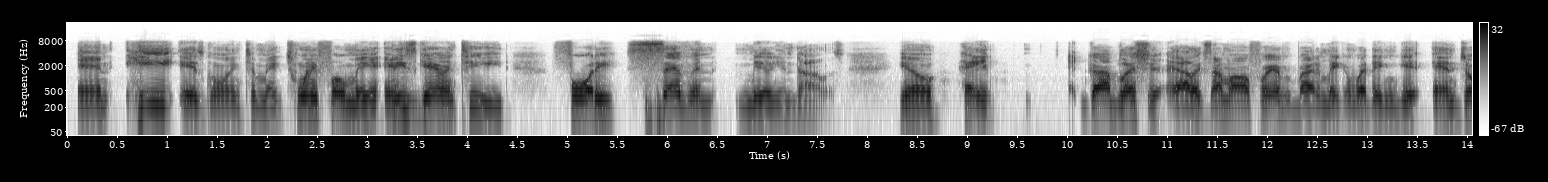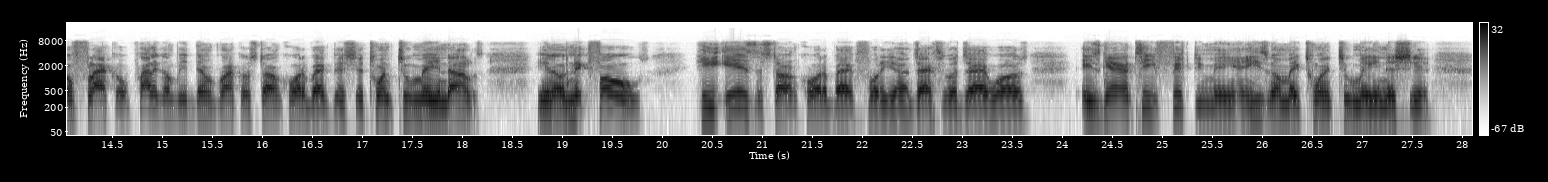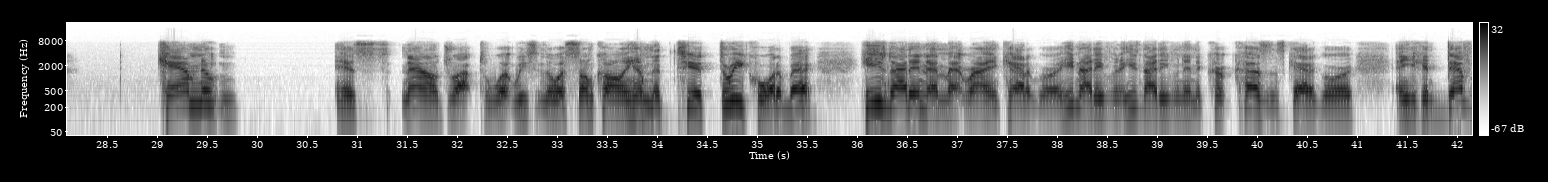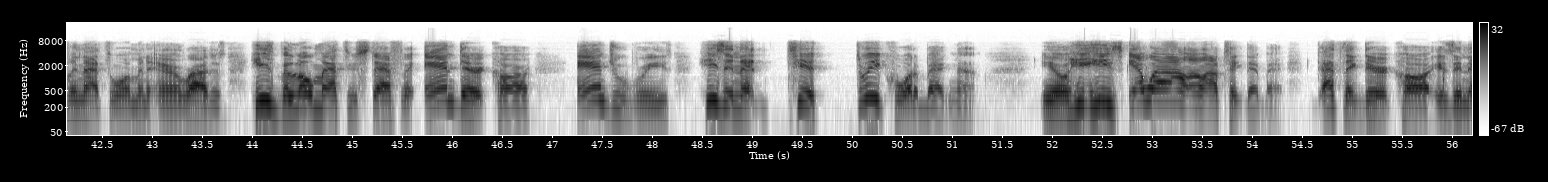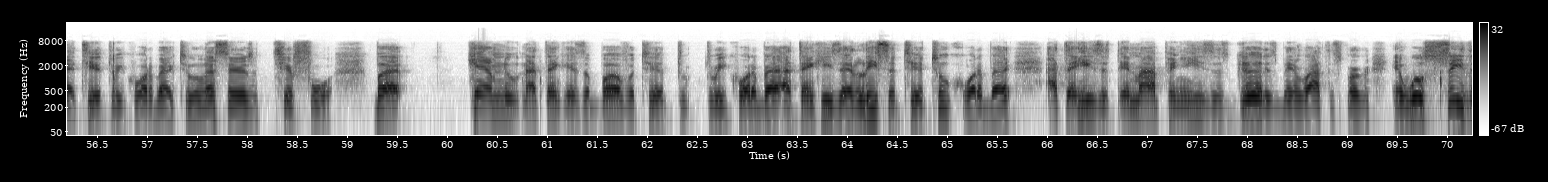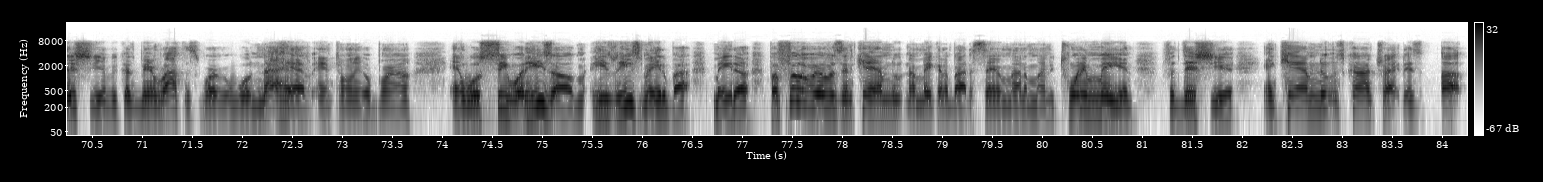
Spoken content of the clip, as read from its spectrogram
And he is going to make 24 million and he's guaranteed 47 million dollars. You know, hey, God bless you, Alex. I'm all for everybody making what they can get. And Joe Flacco, probably going to be Denver Broncos starting quarterback this year, $22 million. You know, Nick Foles, he is the starting quarterback for the uh, Jacksonville Jaguars. He's guaranteed 50 million, and he's going to make 22 million this year. Cam Newton has now dropped to what we what some calling him the tier three quarterback. He's not in that Matt Ryan category. He's not even he's not even in the Kirk Cousins category, and you can definitely not throw him into Aaron Rodgers. He's below Matthew Stafford and Derek Carr and Drew Brees. He's in that tier three quarterback now. You know, he he's yeah. Well, I'll, I'll, take that back. I think Derek Carr is in that tier three quarterback too, unless there's a tier four. But Cam Newton, I think, is above a tier th- three quarterback. I think he's at least a tier two quarterback. I think he's, in my opinion, he's as good as Ben Roethlisberger. And we'll see this year because Ben Roethlisberger will not have Antonio Brown, and we'll see what he's all he's he's made about made up. But Philip Rivers and Cam Newton are making about the same amount of money, twenty million for this year. And Cam Newton's contract is up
